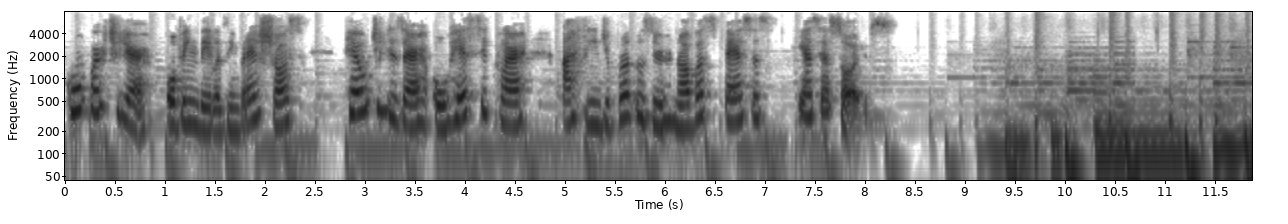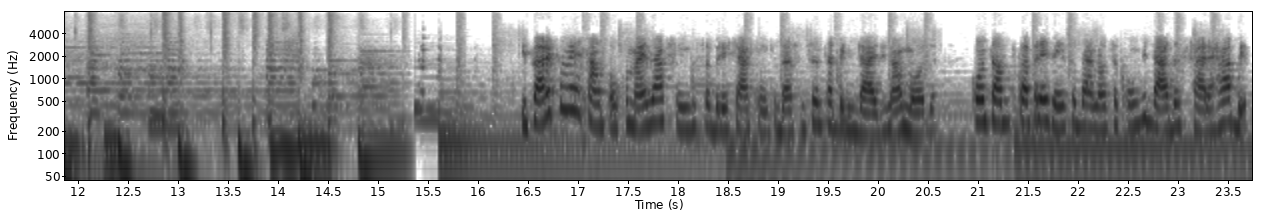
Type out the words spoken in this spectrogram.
compartilhar ou vendê-las em brechós, reutilizar ou reciclar a fim de produzir novas peças e acessórios. E para conversar um pouco mais a fundo sobre esse assunto da sustentabilidade na moda, contamos com a presença da nossa convidada Sara Rabelo.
